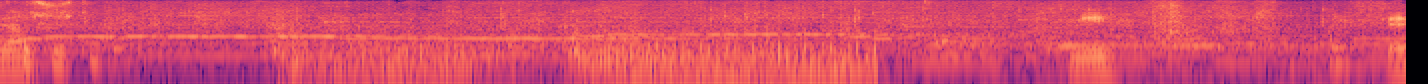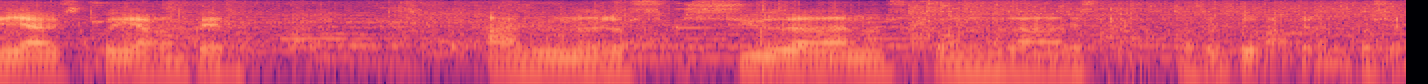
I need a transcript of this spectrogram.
Ya. Qué susto. Mi. Quería ver si podía romper a alguno de los ciudadanos con la, de esta, la tortuga, pero no puede ser.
